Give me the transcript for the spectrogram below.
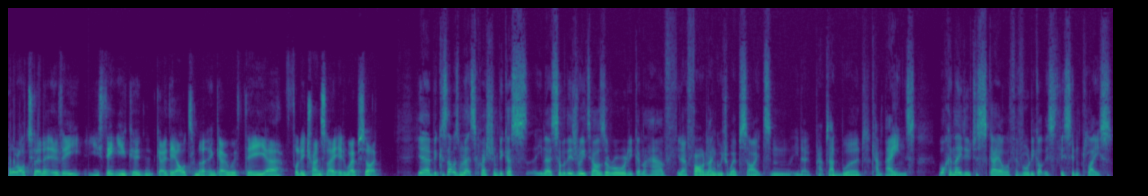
Or alternatively, you think you could go the ultimate and go with the uh, fully translated website. Yeah, because that was my next question. Because you know, some of these retailers are already going to have you know foreign language websites and you know perhaps AdWord campaigns. What can they do to scale if they've already got this this in place?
